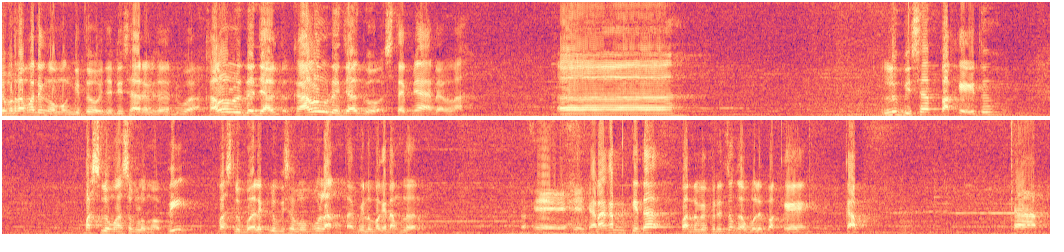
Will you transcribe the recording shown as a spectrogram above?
Itu pertama dia ngomong gitu. Jadi sehari bisa dua. Kalau lu udah jago, kalau udah jago, stepnya adalah eh lu bisa pakai itu pas lu masuk lu ngopi, pas lu balik lu bisa bawa pulang, tapi lu pakai tumbler. Oke. Oke, karena kan kita partner favorite itu nggak boleh pakai cup Cup.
